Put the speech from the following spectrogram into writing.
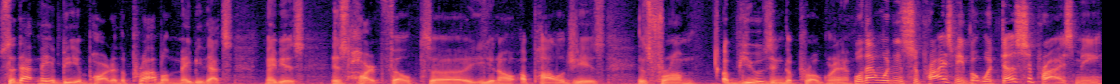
So that may be a part of the problem. Maybe that's maybe his his heartfelt uh, you know apology is is from abusing the program. Well, that wouldn't surprise me. But what does surprise me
